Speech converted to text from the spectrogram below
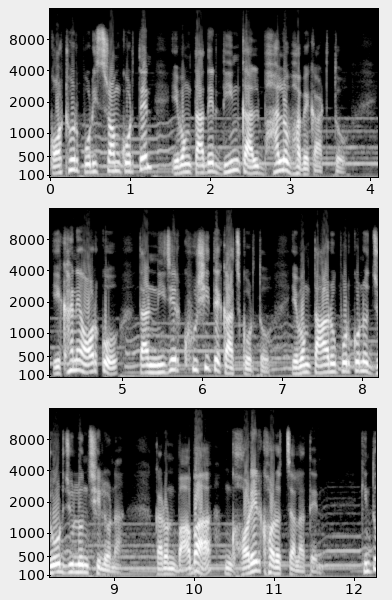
কঠোর পরিশ্রম করতেন এবং তাদের দিনকাল ভালোভাবে কাটত। এখানে অর্ক তার নিজের খুশিতে কাজ করত এবং তার উপর কোনো জোর জুলুন ছিল না, কারণ বাবা ঘরের খরচ চালাতেন। কিন্তু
